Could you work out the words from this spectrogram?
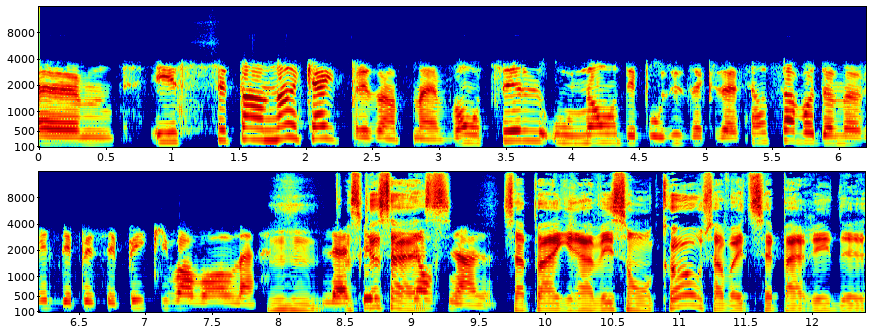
euh, et c'est en enquête présentement. Vont-ils ou non déposer des accusations? Ça va demeurer le DPCP qui va avoir la, mhm. décision ça, finale. Ça peut aggraver son cas ou ça va être séparé de.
